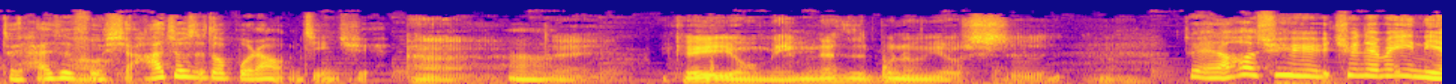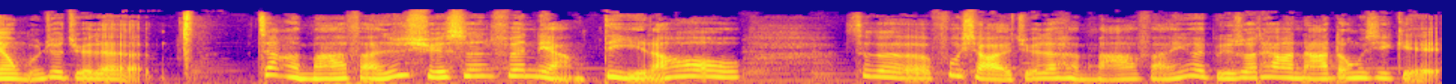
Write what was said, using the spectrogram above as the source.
对还是附小，他就是都不让我们进去。嗯嗯，对，可以有名，但是不能有实。对，然后去去那边一年，我们就觉得这样很麻烦，就是学生分两地，然后这个附小也觉得很麻烦，因为比如说他要拿东西给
